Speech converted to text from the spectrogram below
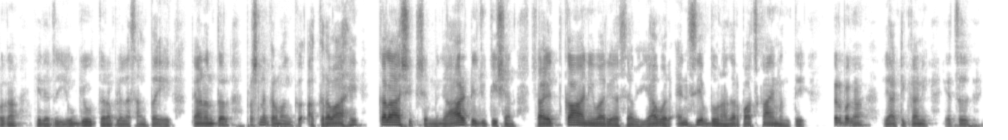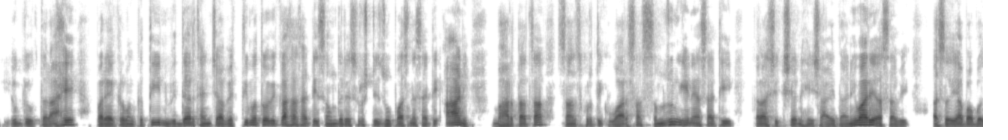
बघा हे त्याचं योग्य उत्तर आपल्याला सांगता येईल. त्यानंतर प्रश्न क्रमांक अकरावा आहे कला शिक्षण म्हणजे आर्ट एज्युकेशन शाळेत का अनिवार्य असावे? यावर एन सी एफ दोन हजार पाच काय म्हणते? तर बघा या ठिकाणी याचं योग्य उत्तर आहे. पर्याय क्रमांक तीन विद्यार्थ्यांच्या व्यक्तिमत्व विकासासाठी सौंदर्यसृष्टी जोपासण्यासाठी आणि भारताचा सांस्कृतिक वारसा समजून घेण्यासाठी कला शिक्षण हे शाळेत अनिवार्य असावे असं याबाबत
